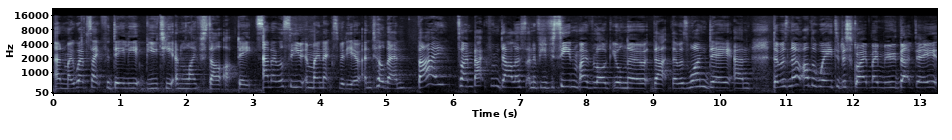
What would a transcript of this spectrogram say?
and my website for daily beauty and lifestyle updates. And I will see you in my next video. Until then, bye! So I'm back from Dallas and if you've seen my vlog you'll know that there was one day and there was no other way to describe my mood that day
